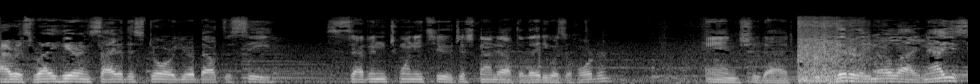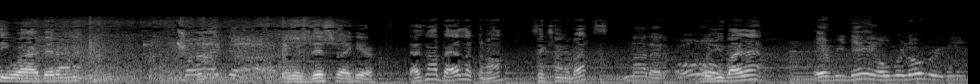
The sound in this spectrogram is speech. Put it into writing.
Iris, right here inside of this door, you're about to see 722. Just found out the lady was a hoarder and she died. Literally, no lie. Now you see why I bid on it? My God. It was this right here. That's not bad looking, huh? 600 bucks? Not at all. Would you buy that? Every day, over and over again.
